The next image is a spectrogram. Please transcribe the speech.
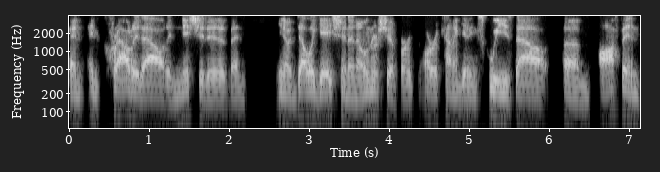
and, and crowded out initiative and you know delegation and ownership are, are kind of getting squeezed out um, often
